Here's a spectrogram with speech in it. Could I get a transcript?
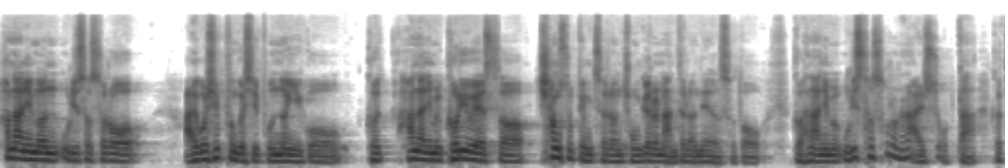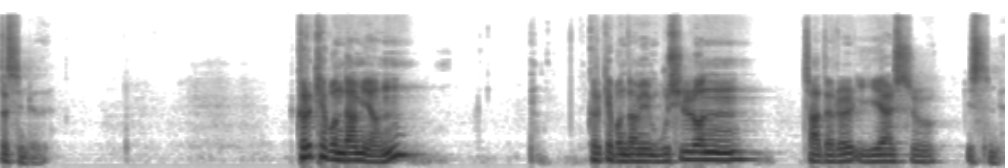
하나님은 우리 스스로 알고 싶은 것이 본능이고 그 하나님을 그리워해서 향수병처럼 종교를 만들어내어서도 그 하나님을 우리 스스로는 알 수 없다 그 뜻입니다. 그렇게 본다면 그렇게 본다면 무신론 자들을 이해할 수 있습니다.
